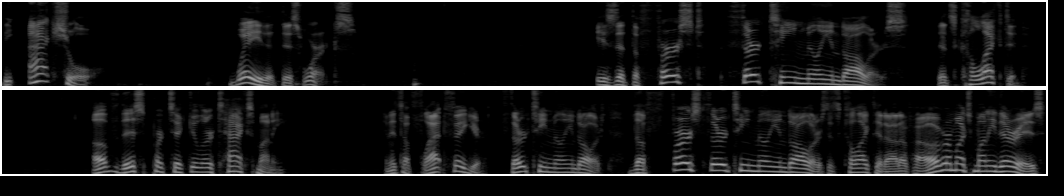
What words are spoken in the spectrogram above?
The actual way that this works is that the first $13 million that's collected of this particular tax money, and it's a flat figure, $13 million. The first $13 million that's collected out of however much money there is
